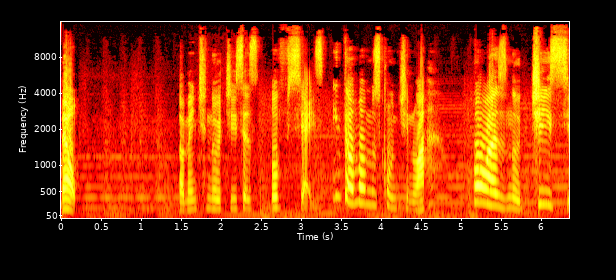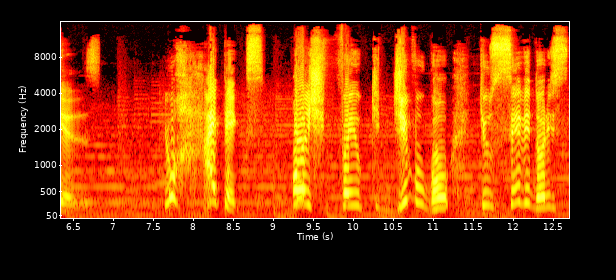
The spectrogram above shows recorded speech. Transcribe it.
não. Somente notícias oficiais. Então vamos continuar com as notícias. E o Hypex hoje foi o que divulgou que os servidores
